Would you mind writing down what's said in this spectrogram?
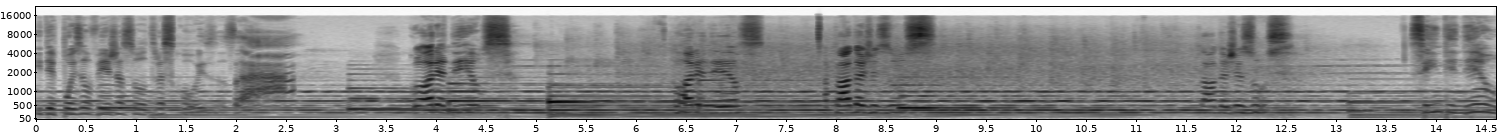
e depois eu vejo as outras coisas. Ah! Glória a Deus. Glória a Deus. Aplauda Jesus. Aplauda Jesus. Você entendeu?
